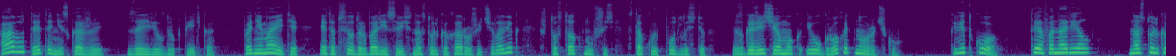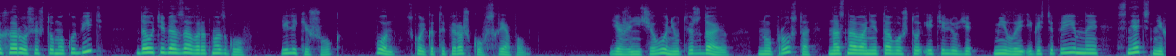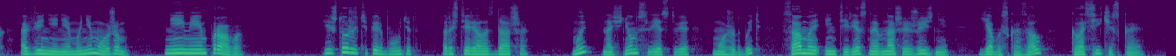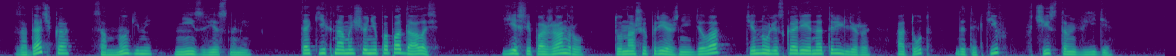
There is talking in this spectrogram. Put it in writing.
«А вот это не скажи», — заявил друг Петька. «Понимаете, этот Федор Борисович настолько хороший человек, что, столкнувшись с такой подлостью, сгоряча мог и угрохать норочку». «Квитко, ты офонарел? Настолько хороший, что мог убить? Да у тебя заворот мозгов. Или кишок. Вон, сколько ты пирожков схряпал». Я же ничего не утверждаю, но просто на основании того, что эти люди милые и гостеприимные, снять с них обвинения мы не можем, не имеем права. «И что же теперь будет?» — растерялась Даша. «Мы начнем следствие, может быть, самое интересное в нашей жизни, я бы сказал, классическое. Задачка со многими неизвестными. Таких нам еще не попадалось. Если по жанру, то наши прежние дела тянули скорее на триллеры, а тут детектив в чистом виде.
